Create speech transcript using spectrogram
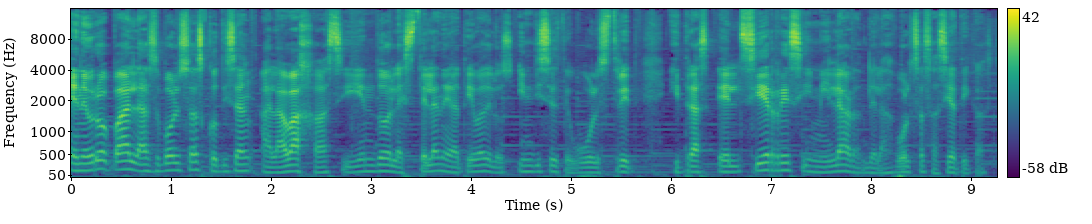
En Europa las bolsas cotizan a la baja siguiendo la estela negativa de los índices de Wall Street y tras el cierre similar de las bolsas asiáticas.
